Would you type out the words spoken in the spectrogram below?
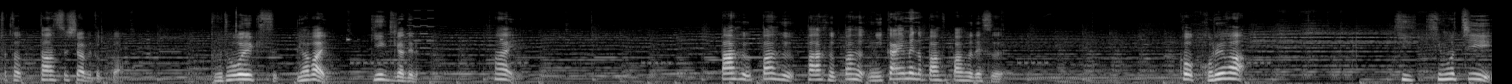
ちょっとタンス調べとくか。ブドウエキス。やばい。元気が出る。はい。パフ、パフ、パフ、パフ。2回目のパフパフです。こ、これは、き、気持ちいい。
